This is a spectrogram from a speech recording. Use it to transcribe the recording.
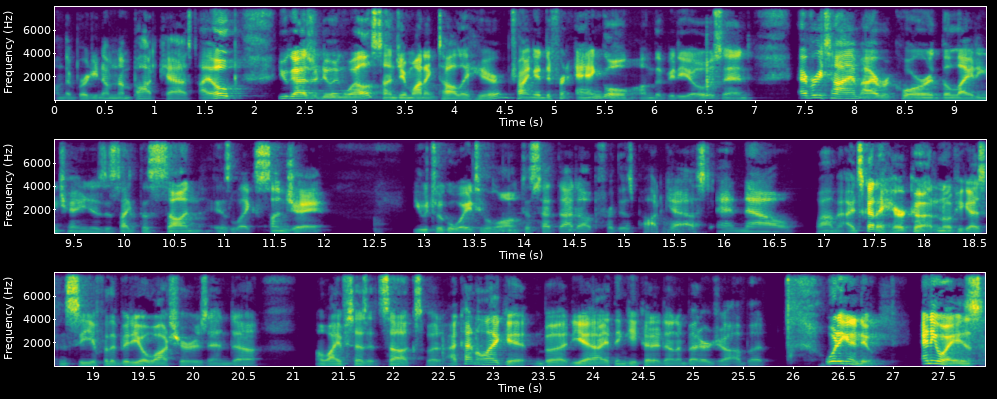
on the Birdy Num Num podcast. I hope you guys are doing well. Sanjay Maniktala here. I'm trying a different angle on the videos and every time I record, the lighting changes. It's like the sun is like Sanjay you took way too long to set that up for this podcast and now wow man i just got a haircut. I don't know if you guys can see it for the video watchers and uh my wife says it sucks but i kind of like it. But yeah i think he could have done a better job but what are you gonna do? Anyways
